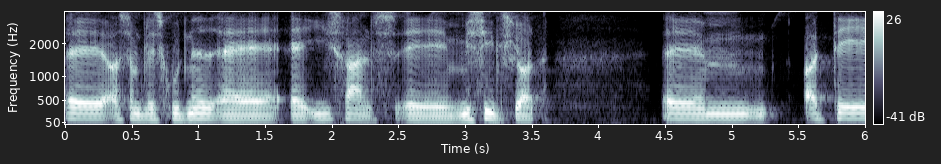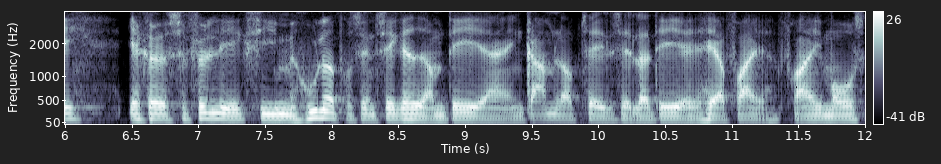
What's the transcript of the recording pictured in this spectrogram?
øh, og som blev skudt ned af, af Israels øh, missilskjold. Øh, Øhm, og det, jeg kan jo selvfølgelig ikke sige med 100% sikkerhed, om det er en gammel optagelse, eller det er herfra fra i morges.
